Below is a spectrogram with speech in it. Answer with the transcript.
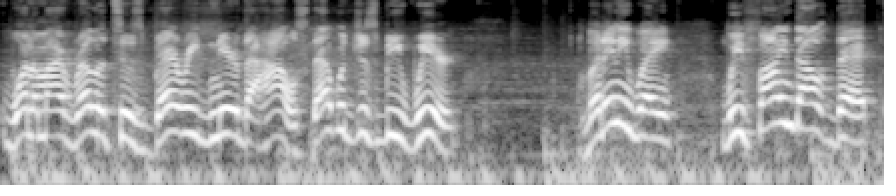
one of my relatives buried near the house. That would just be weird. But anyway, we find out that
